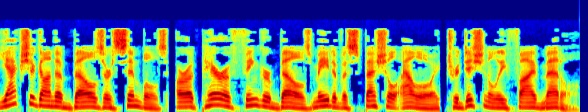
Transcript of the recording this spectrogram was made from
Yakshagana bells or cymbals, are a pair of finger bells made of a special alloy traditionally 5 metal.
